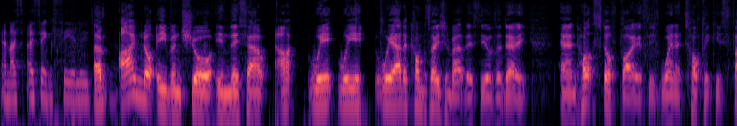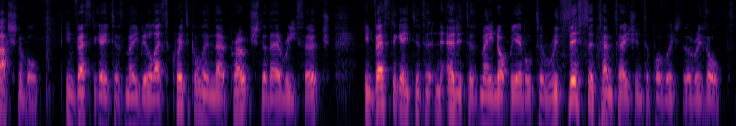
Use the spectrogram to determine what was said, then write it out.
And I, th- I think Fee alluded Um, to that. I'm not even sure in this out. I, we we we had a conversation about this the other day, and hot stuff bias is when a topic is fashionable. Investigators may be less critical in their approach to their research. Investigators and editors may not be able to resist the temptation to publish the results.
